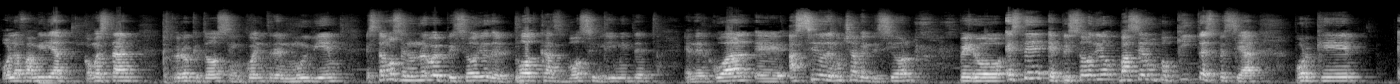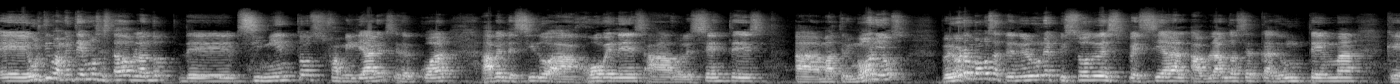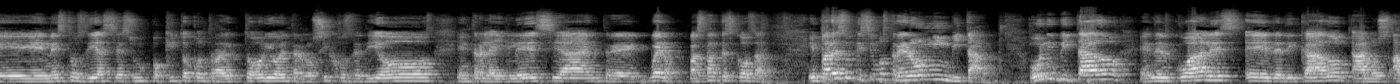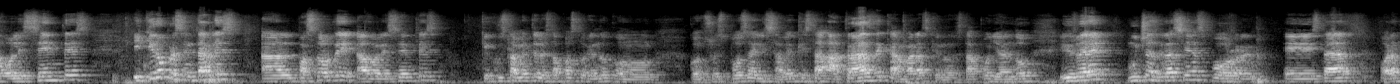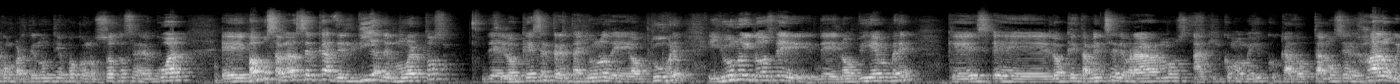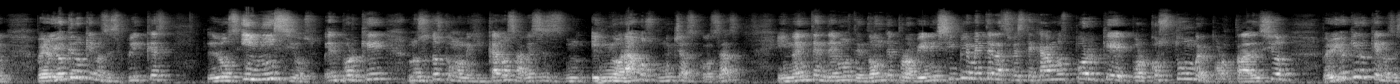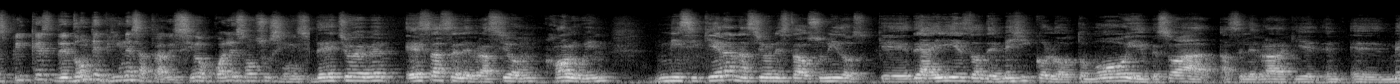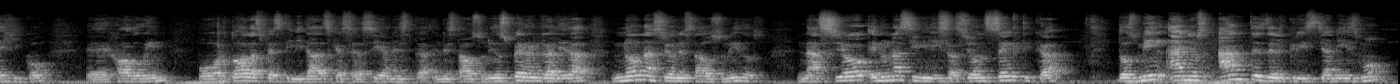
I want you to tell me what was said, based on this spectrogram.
Hola familia, ¿cómo están? Espero que todos se encuentren muy bien. Estamos en un nuevo episodio del podcast Voz Sin Límite, en el cual eh, ha sido de mucha bendición, pero este episodio va a ser un poquito especial porque eh, últimamente hemos estado hablando de cimientos familiares, en el cual ha bendecido a jóvenes, a adolescentes, a matrimonios, pero ahora vamos a tener un episodio especial hablando acerca de un tema que en estos días es un poquito contradictorio entre los hijos de Dios, entre la iglesia, entre, bueno, bastantes cosas. Y para eso quisimos traer a un invitado. Un invitado en el cual es eh, dedicado a los adolescentes. Y quiero presentarles al pastor de adolescentes que justamente lo está pastoreando con con su esposa Elizabeth, que está atrás de cámaras, que nos está apoyando. Israel, muchas gracias por eh, estar ahora compartiendo un tiempo con nosotros, en el cual eh, vamos a hablar acerca del Día de Muertos, de lo que es el 31 de octubre y 1 y 2 de, de noviembre que es eh, lo que también celebramos aquí como México, que adoptamos el Halloween. Pero yo quiero que nos expliques los inicios, el por qué nosotros como mexicanos a veces ignoramos muchas cosas y no entendemos de dónde proviene y simplemente las festejamos porque por costumbre, por tradición. Pero yo quiero que nos expliques de dónde viene esa tradición, cuáles son sus inicios. De hecho, Ever, esa celebración, Halloween, ni siquiera nació en Estados Unidos, que de ahí es donde México lo tomó y empezó a, celebrar aquí en, en México, eh, Halloween, por todas las festividades que se hacían en Estados Unidos, pero en realidad no nació en Estados Unidos nació en una civilización céltica dos mil años antes del cristianismo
